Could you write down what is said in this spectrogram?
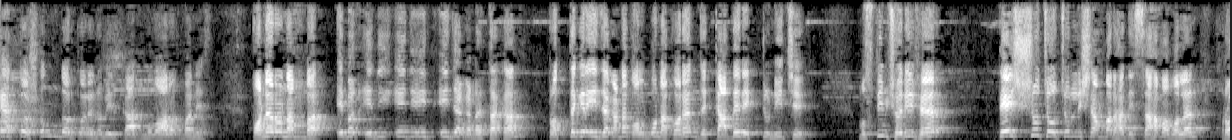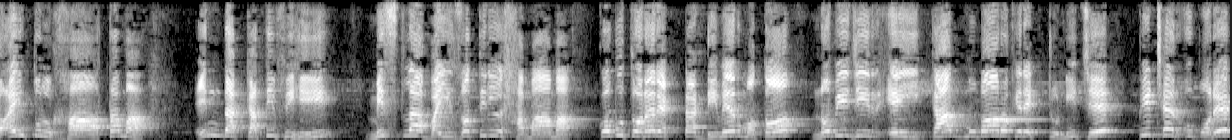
এত সুন্দর করে নবীর কাদ মুবারক বানিয়েছে। পনেরো নাম্বার, এবার এই যে এই- এই জায়গাটা তাকান, প্রত্যেকের এই জায়গাটা কল্পনা করেন যে কাদের একটু নিচে। মুসলিম শরীফের তেইশশো চৌচল্লিশ নাম্বার হাদিস সাহাবা বলেন রাইতুল খাতামা ইন্দা কাতিফিহি মিসলা বাইজতিল হামামা। কবুতরের একটা ডিমের মতো নবীজির এই কাদ মুবারকের একটু নিচে পিঠের উপরে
